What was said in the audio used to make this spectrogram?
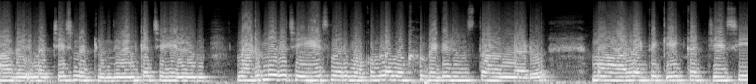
బాగా నచ్చేసినట్లుంది. వెనక చేయ నడు మీద చేసి మరి ముఖంలో ముఖం పెట్టి చూస్తా ఉన్నాడు. మా వాళ్ళైతే కేక్ కట్ చేసి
